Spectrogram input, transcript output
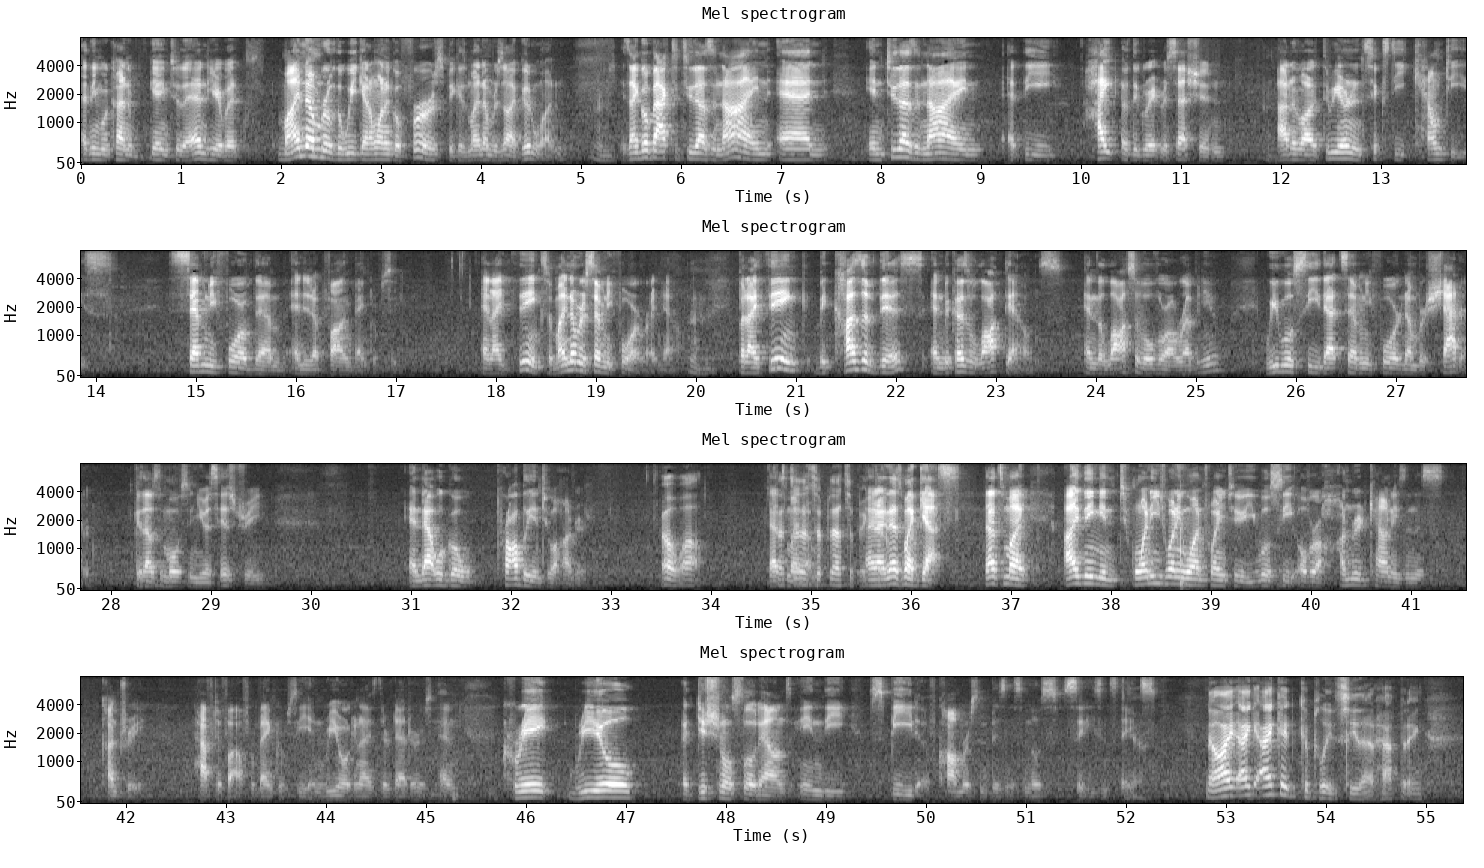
i think we're kind of getting to the end here but my number of the week i don't want to go first because my number is not a good one Mhm. is i go back to 2009 and in 2009 at the height of the great recession out of our 360 counties 74 of them ended up filing bankruptcy and i think so my number is 74 right now Mhm. but I think because of this and because of lockdowns and the loss of overall revenue, we will see that 74 number shattered because that was the most in U.S. history, and that will go probably into 100. Oh wow. That's, my that's a, that's a big. and I, that's my guess. That's my. I think in 2021, 22, you will see over 100 counties in this country have to file for bankruptcy and reorganize their debtors and create real additional slowdowns in the speed of commerce and business in those cities and states. No, I, I, I could completely see that happening.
